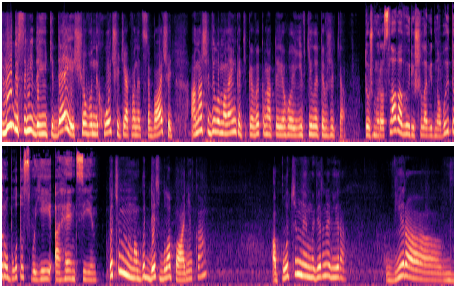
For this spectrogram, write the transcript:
люди самі дають ідеї, що вони хочуть, як вони це бачать. А наше діло маленьке, тільки виконати його і втілити в життя. Тож Мирослава вирішила відновити роботу своєї агенції. Потім, мабуть, десь була паніка, а потім неймовірна віра. Віра в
